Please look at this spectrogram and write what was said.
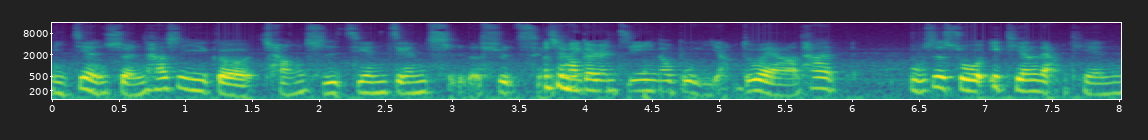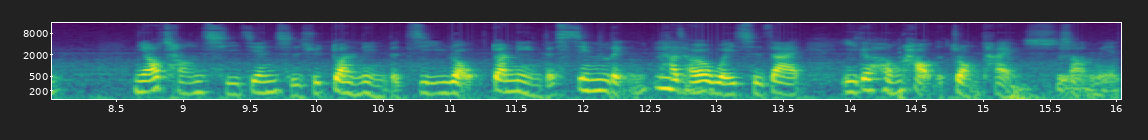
你健身，它是一个长时间坚持的事情，而且每个人基因都不一样。对啊，它不是说一天两天，你要长期坚持去锻炼你的肌肉，锻炼你的心灵，它才会维持在一个很好的状态上面。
